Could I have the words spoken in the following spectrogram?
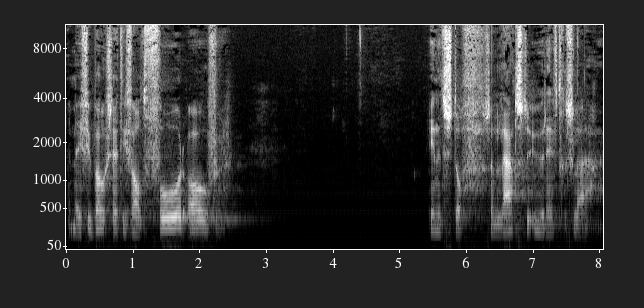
En Mephibosheth die valt voorover in het stof. Zijn laatste uur heeft geslagen.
